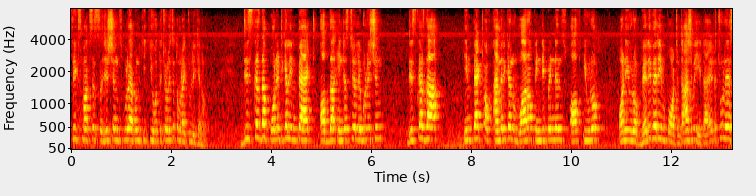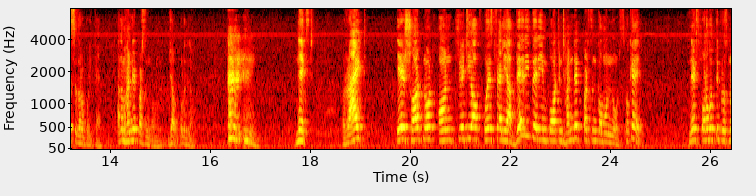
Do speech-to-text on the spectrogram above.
সিক্স মার্কসের সাজেশনসগুলো এখন কী কী হতে চলেছে তোমরা একটু লিখে নাও discuss the political impact of the industrial revolution discuss the impact of American war of independence of Europe on Europe very very important আসবেই এটা এটা চলে এসছে ধরো পরীক্ষায়। একদম হান্ড্রেড পার্সেন্ট কমন। যাও, বলে দিলাম। Next write a short note on treaty of Westphalia very very important hundred percent common notes okay next পরবর্তী প্রশ্ন।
